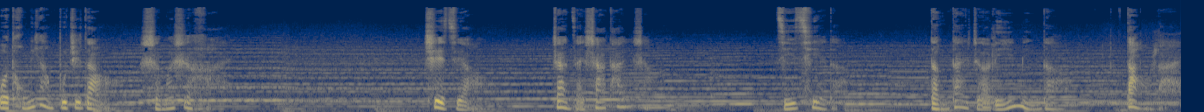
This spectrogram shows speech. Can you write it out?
我同样不知道什么是海。赤脚站在沙滩上，急切地等待着黎明的。到来。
